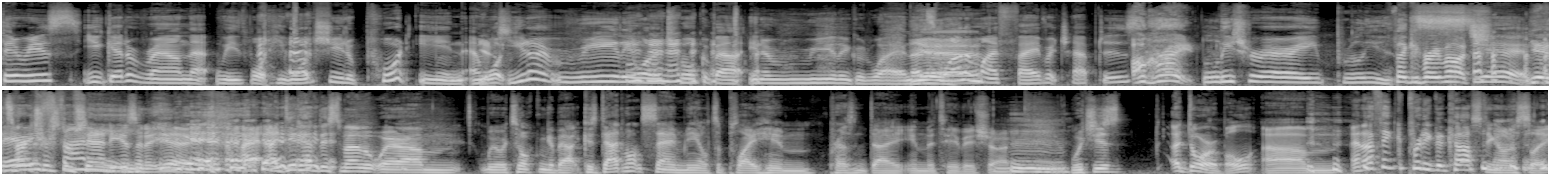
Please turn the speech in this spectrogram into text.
there is you get around that with what he wants you to put in and Yes. what you don't really want to talk about in a really good way. And that's Yeah. one of my favourite chapters. Oh, great. Literary brilliance. Thank you very much. Yeah, yeah, it's very very Tristram. Shandy, isn't it? Yeah, I, I did have this moment where um we were talking about because Dad wants Sam Neill to play him present day in the TV show, Mm. which is adorable um and I think pretty good casting honestly.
